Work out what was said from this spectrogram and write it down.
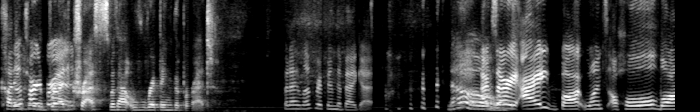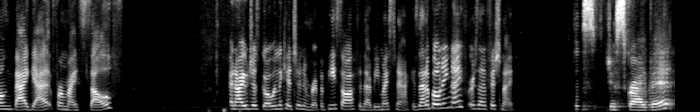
cutting The through the bread bread. crusts without ripping the bread. But I love ripping the baguette. No. I'm sorry. I bought once a whole long baguette for myself. And I would just go in the kitchen and rip a piece off, and that'd be my snack. Is that a boning knife or is that a fish knife? Just describe it.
